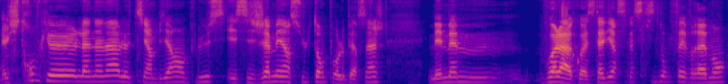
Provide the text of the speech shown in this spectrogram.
Et je trouve que la nana le tient bien en plus, et c'est jamais insultant pour le personnage, mais même, voilà quoi, c'est-à-dire c'est parce qu'ils l'ont fait vraiment,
